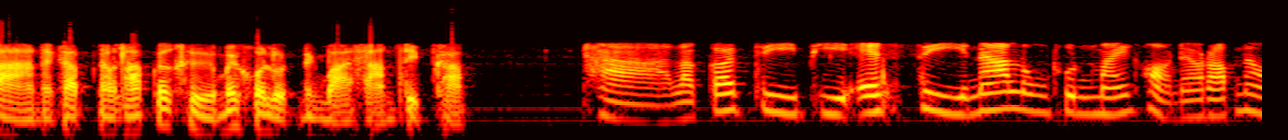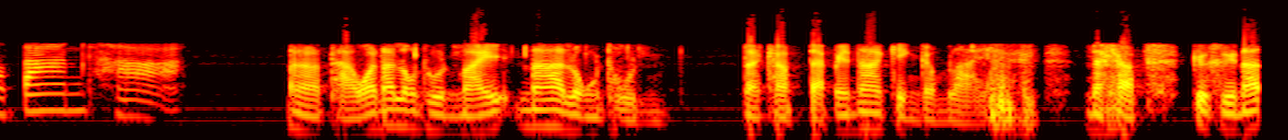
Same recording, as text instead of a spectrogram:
ตางค์นะครับแนวรับก็คือไม่ควรหลุดหนึ่งบาทสามสิบครับ ค่ะ แล้วก็ GPSC น่าลงทุนไหมขอแนวรับแนวต้านค่ะอ่าถามว่าน่าลงทุนไหมน่าลงทุนนะครับ แต่ไม่น่าเก่งกำไร นะครับก็คือน่า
